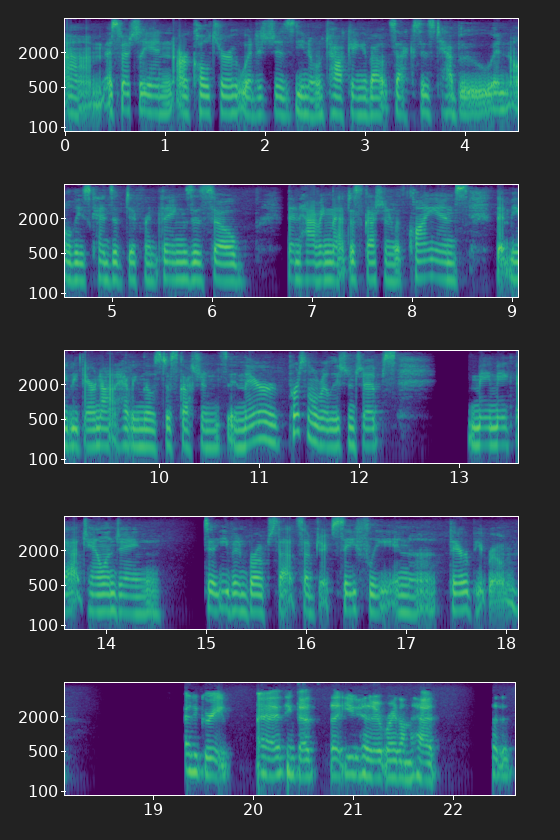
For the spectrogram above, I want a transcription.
um, especially in our culture, which is, you know, talking about sex is taboo and all these kinds of different things, is so then having that discussion with clients that maybe they're not having those discussions in their personal relationships may make that challenging to even broach that subject safely in a therapy room. I'd agree. I think that that you hit it right on the head. That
